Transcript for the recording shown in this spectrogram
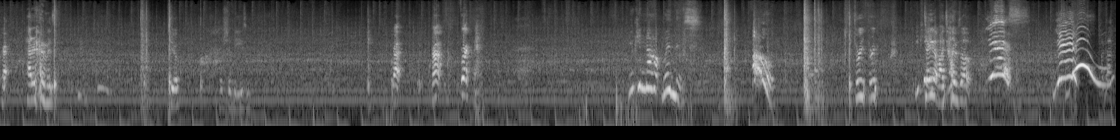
Crap. How did I miss? Two. This should be easy. Crap. Crap. Frick. You cannot win this. Oh! Three, three. You can't. Dang it, my time's up. Yes! Yes!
